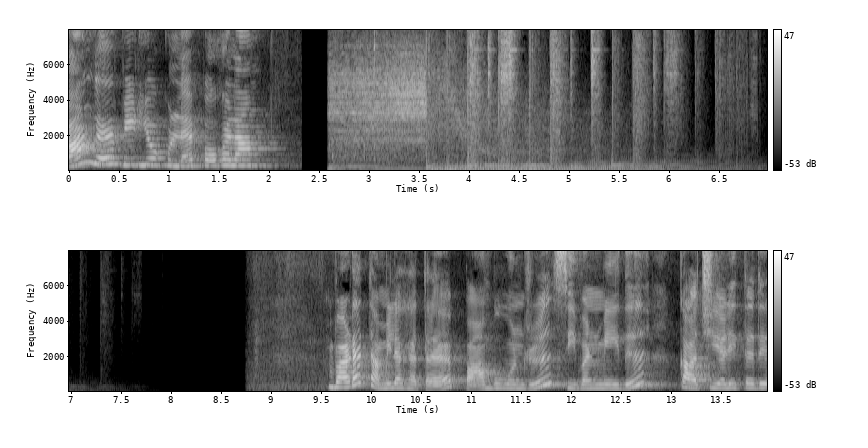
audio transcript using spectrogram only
வாங்க வீடியோக்குள்ளே போகலாம். வட தமிழகத்தில் பாம்பு ஒன்று சிவன் மீது காட்சியளித்தது.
